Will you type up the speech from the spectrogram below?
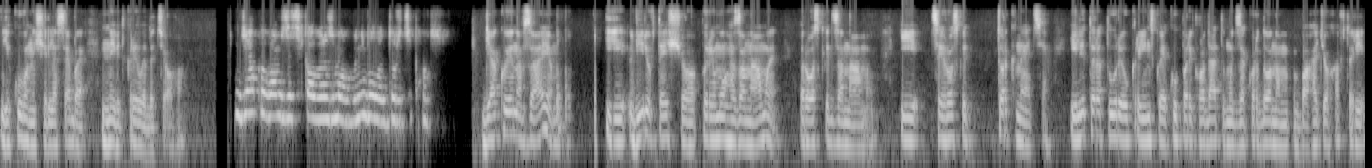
яку вони ще для себе не відкрили до цього. Дякую вам за цікаву розмову. Мені було дуже цікаво. Дякую навзаєм і вірю в те, що перемога за нами, розквіт за нами. І цей розквіт торкнеться і літератури української, яку перекладатимуть за кордоном багатьох авторів.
